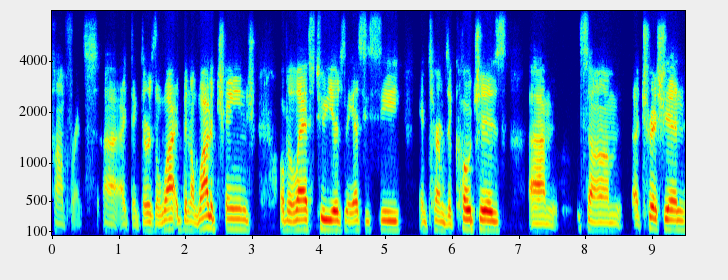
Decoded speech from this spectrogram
conference. Uh, I think there's a lot been a lot of change over the last two years in the SEC in terms of coaches, um, some attrition,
